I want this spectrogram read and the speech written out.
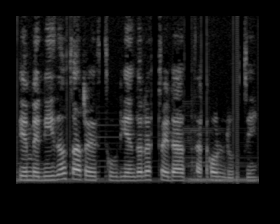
bienvenidos a Redescubriendo la Esperanza con Lucy.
